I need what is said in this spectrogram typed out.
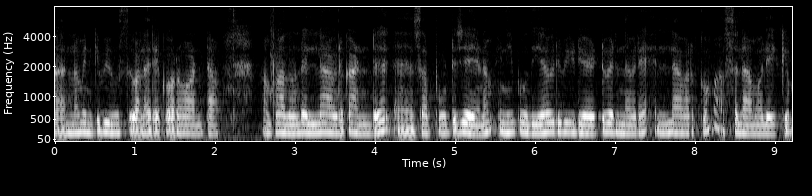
കാരണം എനിക്ക് വ്യൂസ് വളരെ കുറവാണ് കേട്ടോ അപ്പോൾ അതുകൊണ്ട് എല്ലാവരും കണ്ട് സപ്പോർട്ട് ചെയ്യണം. ഇനി പുതിയ ഒരു വീഡിയോ ആയിട്ട് വരുന്നവരെ എല്ലാവർക്കും അസ്സലാമലൈക്കും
